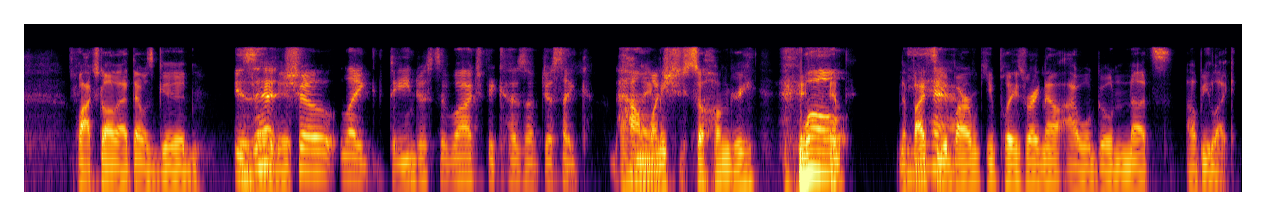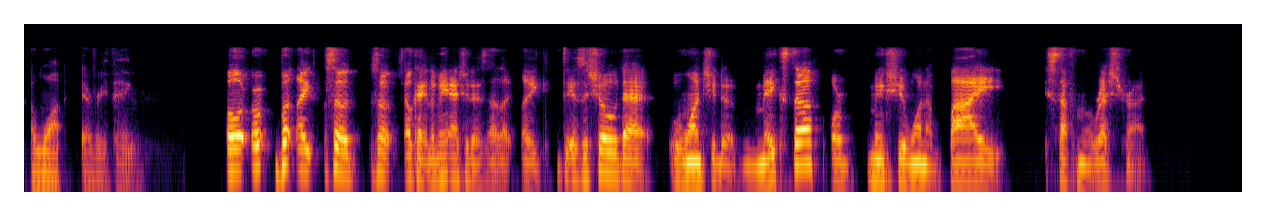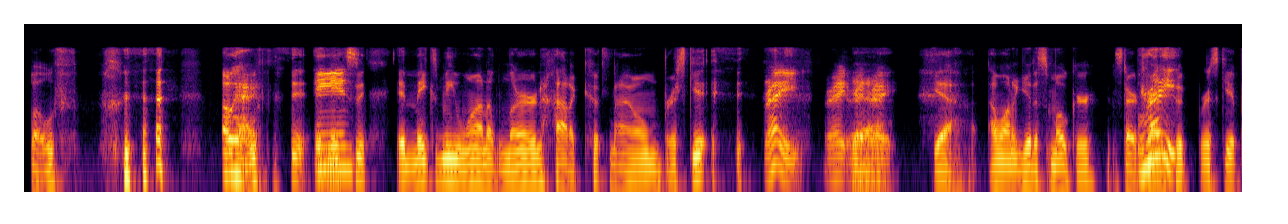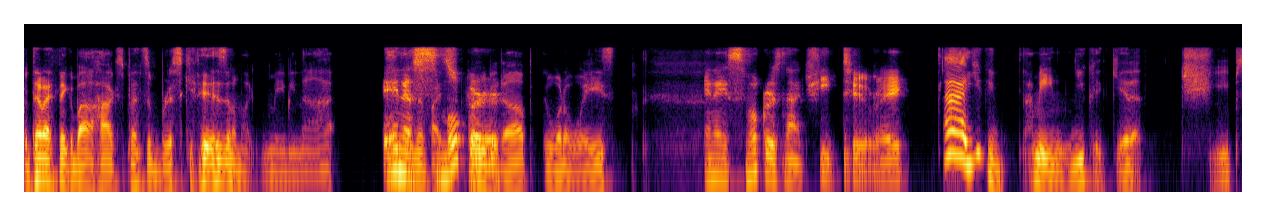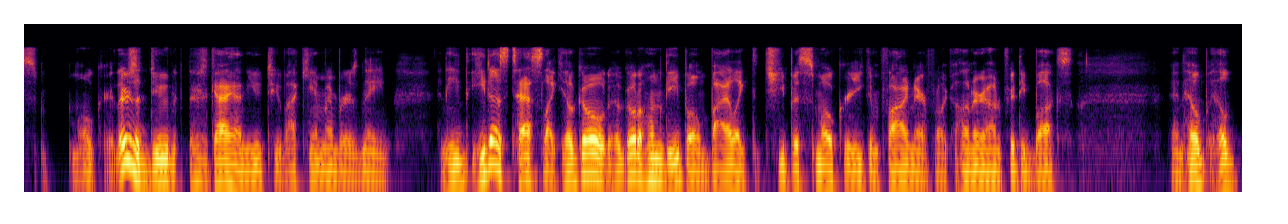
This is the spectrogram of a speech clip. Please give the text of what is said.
watched all that that was good Is enjoyed that it. show like dangerous to watch because of just like Oh, how man, it much? makes you so hungry well, and if i see a barbecue place right now i will go nuts i'll be like i want everything or, or but like so so okay. Let me ask you this: like like is a show that wants you to make stuff or makes you want to buy stuff from a restaurant? both Okay. It, And- makes me it makes me want to learn how to cook my own brisket. Right. Right. Right. Yeah. Right. yeah, I want to get a smoker and start trying Right. to cook brisket, but then I think about how expensive brisket is, and I'm like, maybe not. And a smoker. it up, what a waste. And a smoker is not cheap too, right? Ah, you could. I mean, you could get a cheap smoker. There's a dude. There's a guy on YouTube. I can't remember his name, and he he does tests. Like he'll go he'll go to Home Depot and buy like the cheapest smoker you can find there for like 100 150 bucks, and he'll he'll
